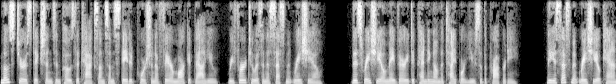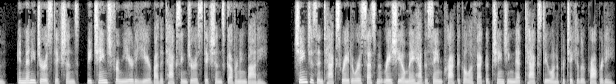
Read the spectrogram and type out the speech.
Most jurisdictions impose the tax on some stated portion of fair market value, referred to as an assessment ratio. This ratio may vary depending on the type or use of the property. The assessment ratio can, in many jurisdictions, be changed from year to year by the taxing jurisdiction's governing body. Changes in tax rate or assessment ratio may have the same practical effect of changing net tax due on a particular property.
